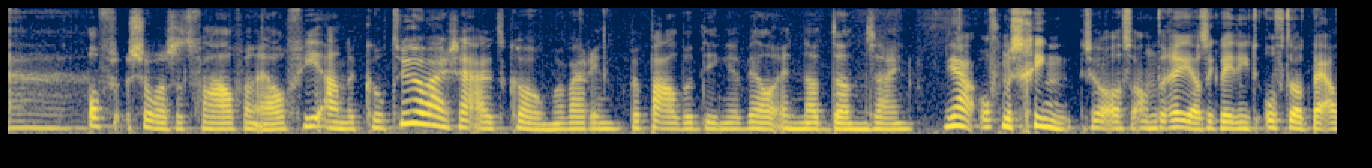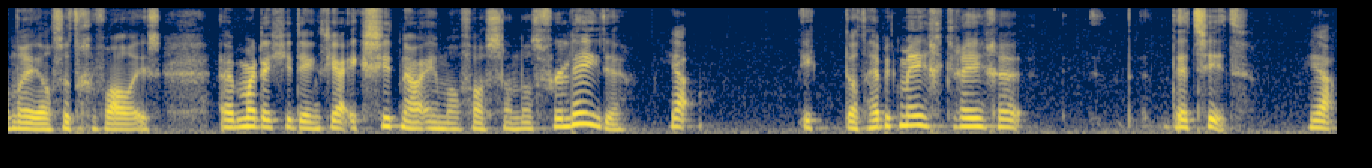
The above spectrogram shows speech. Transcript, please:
Uh, of zoals het verhaal van Elfie, aan de cultuur waar ze uitkomen, waarin bepaalde dingen wel en not done zijn. Ja, of misschien zoals Andreas, ik weet niet of dat bij Andreas het geval is, uh, maar dat je denkt, ja, ik zit nou eenmaal vast aan dat verleden. Ja. Ik, dat heb ik meegekregen, that's it. Ja.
